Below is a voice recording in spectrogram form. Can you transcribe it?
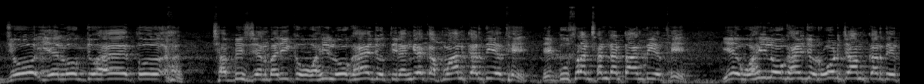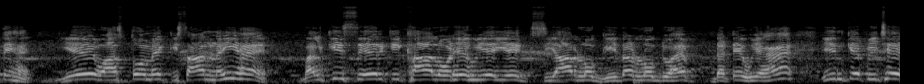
जो ये लोग जो है तो 26 जनवरी को वही लोग हैं जो तिरंगे का अपमान कर दिए थे, एक दूसरा झंडा टांग दिए थे। ये वही लोग हैं जो रोड जाम कर देते हैं। ये वास्तव में किसान नहीं है। बल्कि शेर की खाल ओढ़े हुए ये सियार लोग, गीदड़ लोग जो है, डटे हुए हैं। इनके पीछे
